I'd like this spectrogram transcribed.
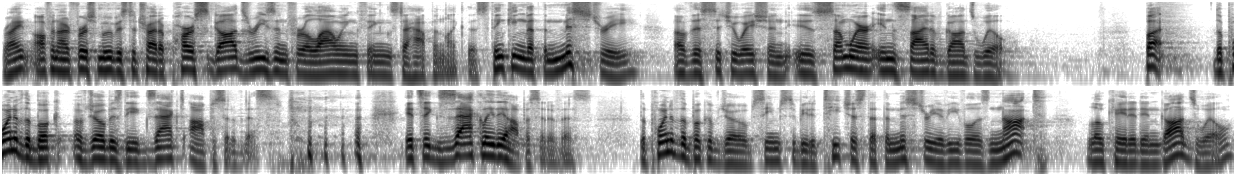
right? Often our first move is to try to parse God's reason for allowing things to happen like this, thinking that the mystery of this situation is somewhere inside of God's will. But the point of the book of Job is the exact opposite of this. it's exactly the opposite of this. The point of the book of Job seems to be to teach us that the mystery of evil is not located in God's will,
